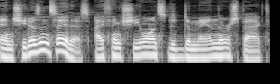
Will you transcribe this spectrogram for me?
and she doesn't say this. I think she wants to demand the respect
